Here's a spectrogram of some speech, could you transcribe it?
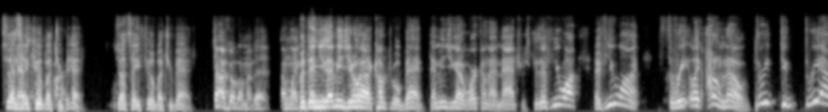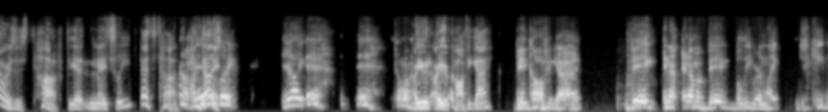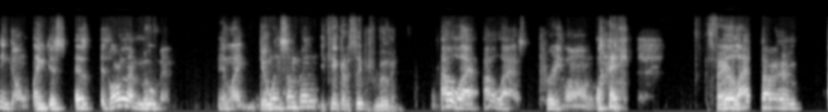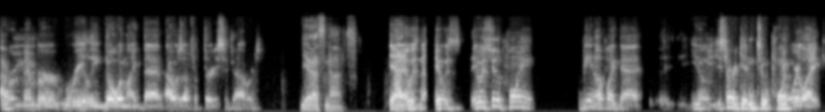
So that's and how you feel about your bed. So that's how you feel about your bed. That's how I feel about my bed. I'm like, But then I'm you just- that means you don't have a comfortable bed. That means you got to work on that mattress. Because if you want, if you want three, like I don't know, three, dude, three hours is tough to get a night's sleep. That's tough. No, I've done it's it. like you're like, eh, eh, come on. Are you are It's you a coffee guy? big coffee guy? Big, and I, and I'm a big believer in like just keep me going. Like just as as long as I'm moving and like doing something, You can't go to sleep if you're moving. I'll la- I'll last pretty long. Like It's fair. the last time I remember really going like that, I was up for 36 hours. yeah, that's nuts. Yeah, it was not. It was it was to the point being up like that. You know, you start getting to a point where like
